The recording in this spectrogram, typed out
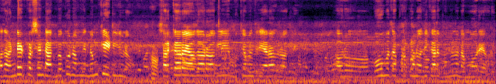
ಅದು ಹಂಡ್ರೆಡ್ ಪರ್ಸೆಂಟ್ ಆಗಬೇಕು ನಮಗೆ ನಂಬಿಕೆ ಇಟ್ಟಿದ್ದೀವಿ ನಾವು. ಸರ್ಕಾರ ಯಾವ್ದಾದ್ರು ಆಗಲಿ ಮುಖ್ಯಮಂತ್ರಿ ಯಾರಾದರೂ ಆಗಲಿ ಅವರು ಬಹುಮತ ಪಡ್ಕೊಂಡು ಅಧಿಕಾರಕ್ಕೆ ಬಂದ್ರೆ ನಮ್ಮವರೇ ಅವರು.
